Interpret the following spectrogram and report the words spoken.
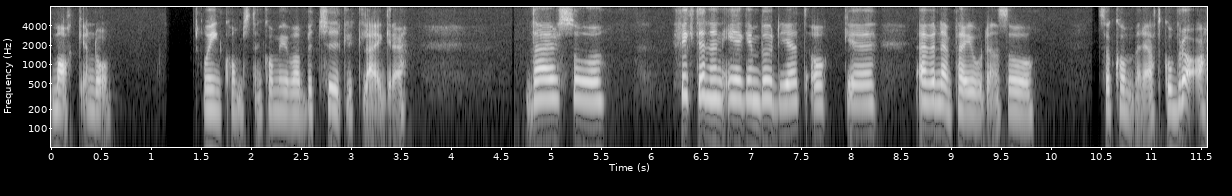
maken då. Och inkomsten kommer ju vara betydligt lägre. Där så fick den en egen budget och eh, även den perioden så, så kommer det att gå bra.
